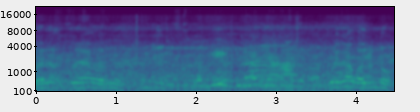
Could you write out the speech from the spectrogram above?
வரும்? இப்படிதான் வரணும். இப்படிதான் வரணும்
